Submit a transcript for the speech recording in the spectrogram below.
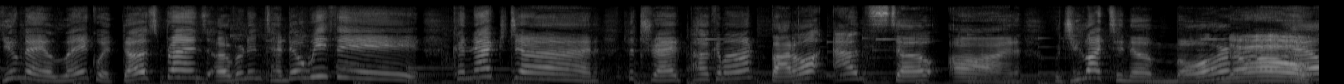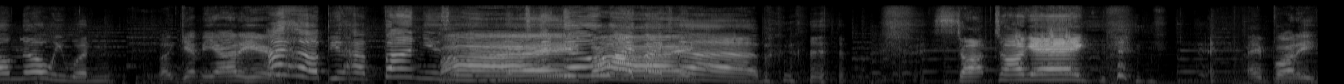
you may link with those friends over Nintendo Wi-Fi, connection, to trade Pokemon, battle, and so on. Would you like to know more? No. Hell no, we wouldn't. But get me out of here. I hope you have fun using Bye, Nintendo bye. Wi-Fi Club. Stop talking. hey, buddy.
